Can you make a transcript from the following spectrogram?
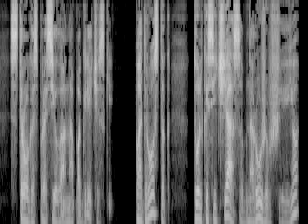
— строго спросила она по-гречески. Подросток только сейчас обнаруживший ее,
